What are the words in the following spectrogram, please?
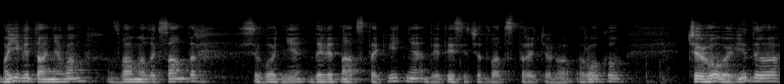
Мої вітання вам. З вами Олександр. Сьогодні 19 квітня 2023 року. Чергове відео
